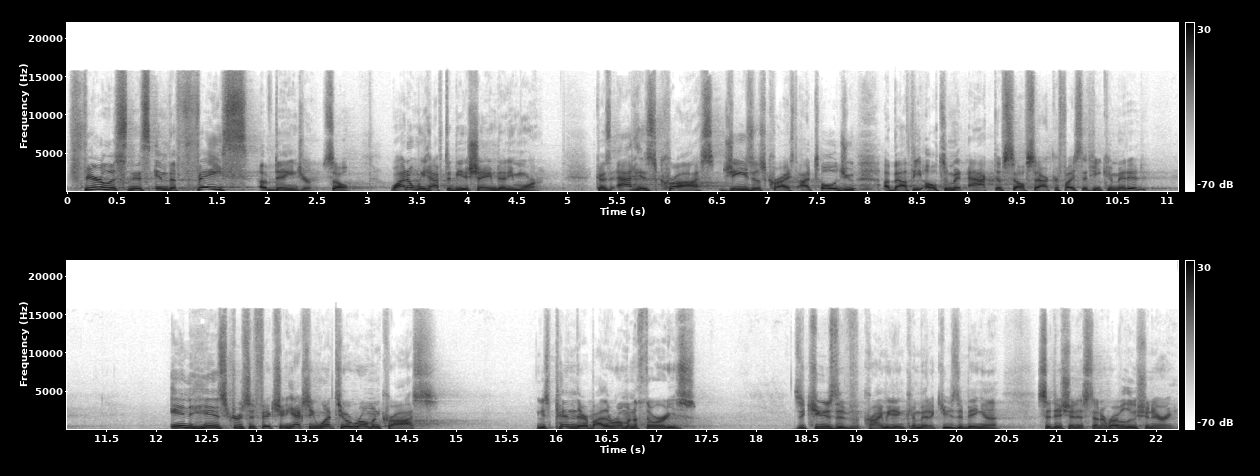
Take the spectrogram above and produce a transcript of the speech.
fearlessness in the face of danger. So, why don't we have to be ashamed anymore? Because at his cross, Jesus Christ, I told you about the ultimate act of self sacrifice that he committed. In his crucifixion, he actually went to a Roman cross. He was pinned there by the Roman authorities. He's accused of a crime he didn't commit, accused of being a seditionist and a revolutionary.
